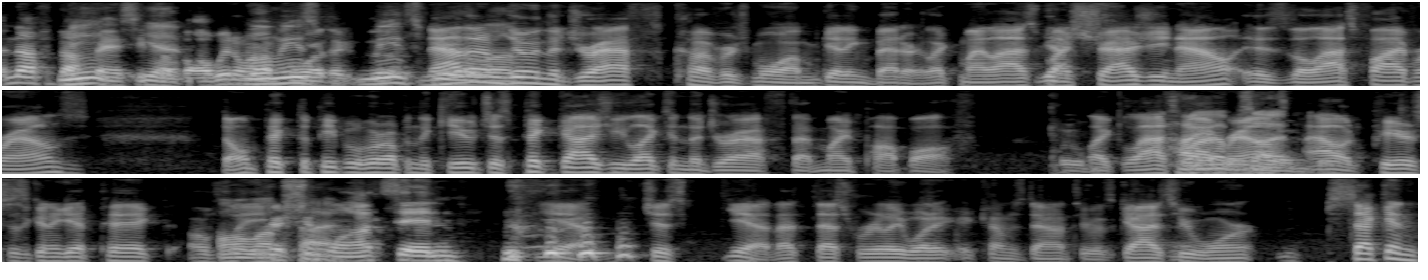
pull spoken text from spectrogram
enough about Me- fantasy yeah. football. We don't Well, want to bore Sp- the, me the- Now that I'm love- doing the draft coverage more, I'm getting better. Like my last, my strategy now is the last five rounds. Don't pick the people who are up in the queue. Just pick guys you liked in the draft that might pop off. Like last High five rounds. Alec Pierce is going to get picked. Hopefully, All Christian. Watson. yeah, just yeah, that that's really what it, it comes down to is guys who weren't second,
